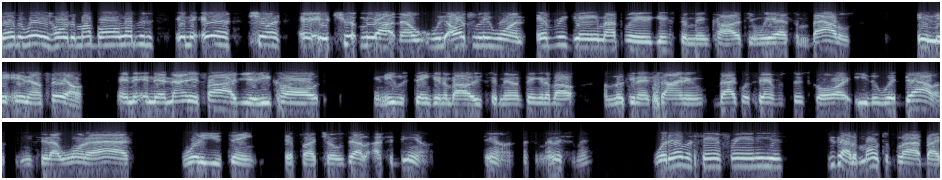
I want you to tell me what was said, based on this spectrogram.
the other way, holding my ball up in, in the air, showing it, it tripped me out. Now we ultimately won every game I played against him in college, and we had some battles in the NFL. And in the '95 year, he called, and he was thinking about. He said, "Man, I'm thinking about I'm looking at signing back with San Francisco or either with Dallas. And he said, I want to ask, what do you think if I chose Dallas? I said, Deion, Deion. I said, man, listen, man, whatever San Fran is, you got to multiply by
